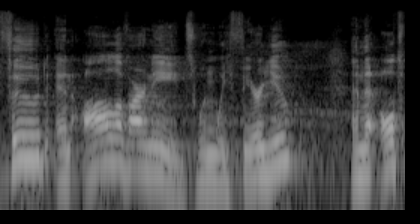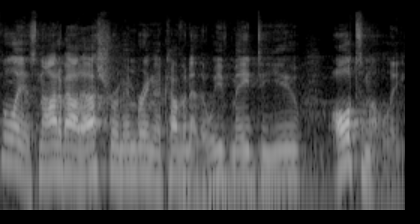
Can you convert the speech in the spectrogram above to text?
food, and all of our needs when we fear you. And that ultimately it's not about us remembering a covenant that we've made to you. Ultimately,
